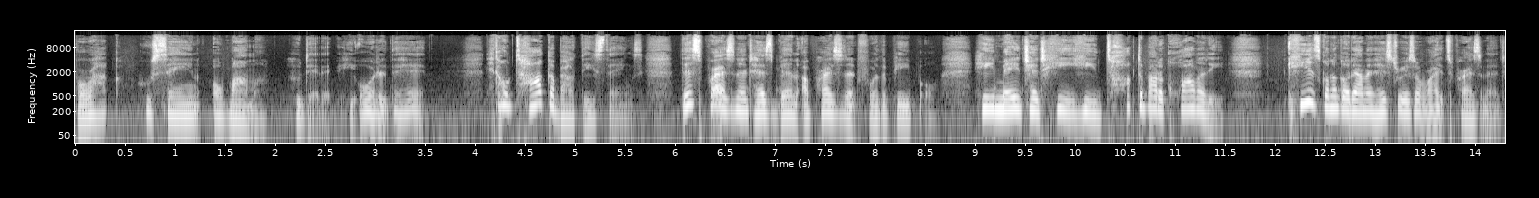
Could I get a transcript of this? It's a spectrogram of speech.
Barack Hussein Obama who did it. He ordered the hit. They don't talk about these things. This president has been a president for the people. He made change. He he talked about equality. He is going to go down in history as a rights president.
